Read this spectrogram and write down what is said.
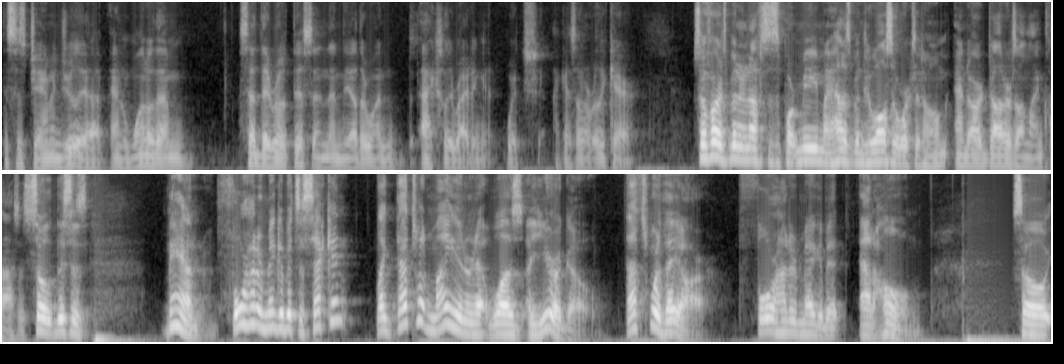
This is Jam and Julia, and one of them said they wrote this, and then the other one actually writing it, which I guess I don't really care. So far, it's been enough to support me, my husband, who also works at home, and our daughter's online classes. So this is, man, 400 megabits a second? Like, that's what my internet was a year ago. That's where they are 400 megabit at home. So,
